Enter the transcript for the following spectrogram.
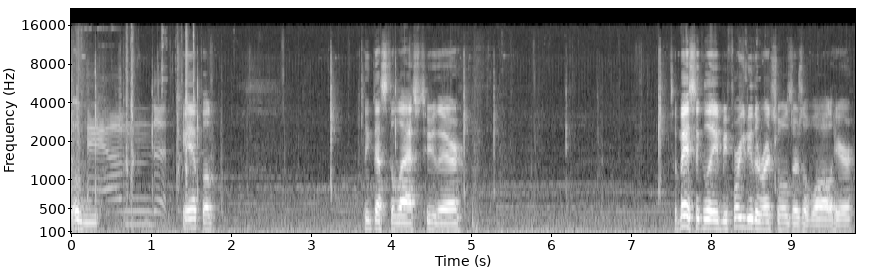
Whoa. Careful. I think that's the last two there. So basically, before you do the rituals, there's a wall here.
